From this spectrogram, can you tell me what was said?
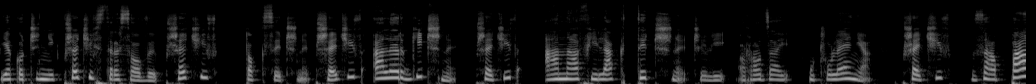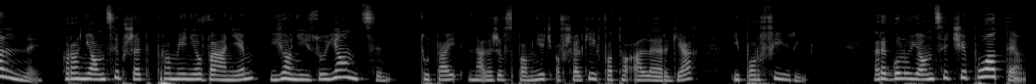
jako czynnik przeciwstresowy, przeciwtoksyczny, przeciwalergiczny, przeciwanafilaktyczny, czyli rodzaj uczulenia, przeciwzapalny, chroniący przed promieniowaniem jonizującym. Tutaj należy wspomnieć o wszelkich fotoalergiach i porfirii. Regulujący ciepłotę,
